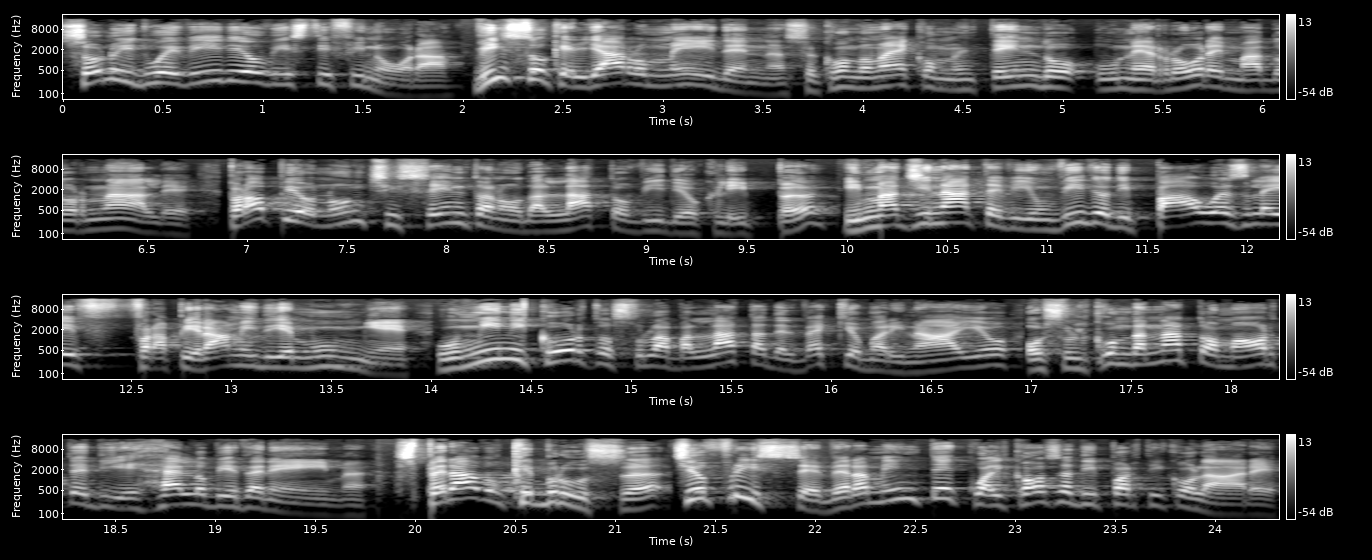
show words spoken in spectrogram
sono i due video visti finora. Visto che gli Iron Maiden, secondo me commettendo un errore madornale, proprio non ci sentono dal lato videoclip, immaginatevi un video di Powerslave fra piramidi e mummie, un mini corto sulla ballata del vecchio marinaio o sul condannato a morte di Hello Be The Name. Speravo che Bruce ci offrisse veramente qualcosa di particolare,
